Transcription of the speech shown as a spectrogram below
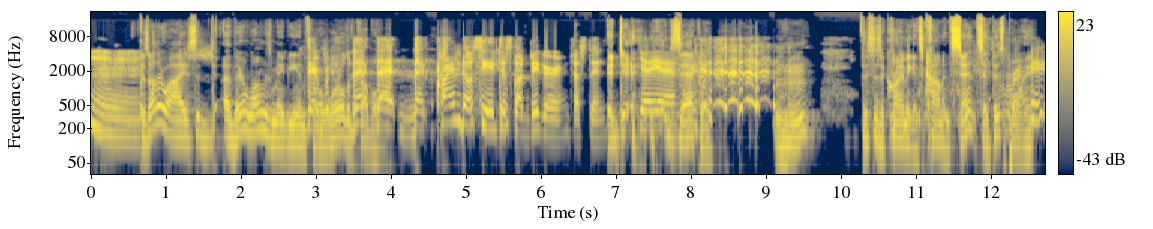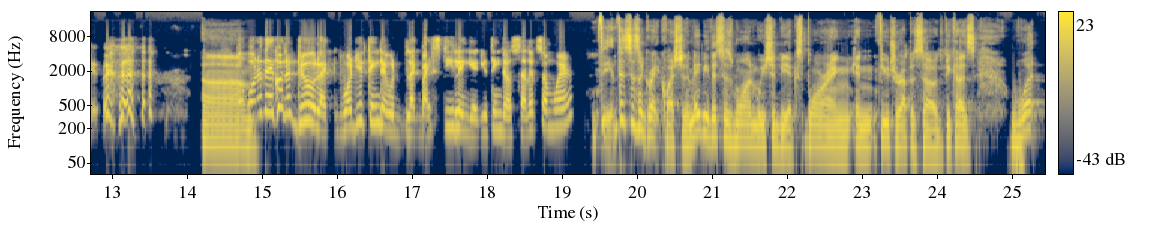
Mm. Because otherwise, uh, their lungs may be in for a They're- world of that, trouble. That that crime dossier just got bigger, Justin. it did. Yeah, yeah. exactly. hmm This is a crime against common sense at this point. Right? but Um, what are they going to do? Like, what do you think they would like by stealing it? You think they'll sell it somewhere? this is a great question. And maybe this is one we should be exploring in future episodes because what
